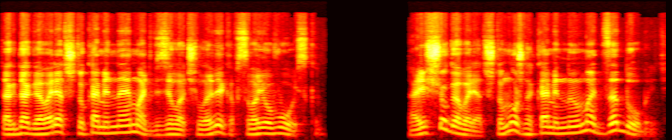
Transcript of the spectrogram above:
Тогда говорят, что каменная мать взяла человека в свое войско. А еще говорят, что можно каменную мать задобрить.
